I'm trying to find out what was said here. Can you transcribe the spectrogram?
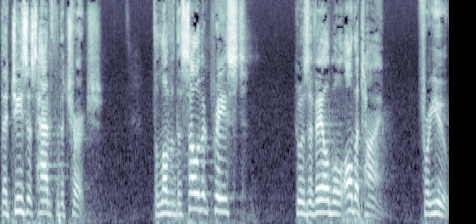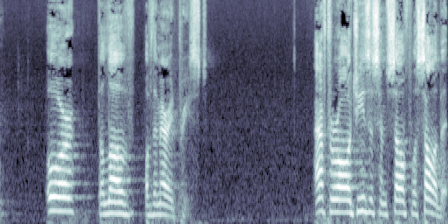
that Jesus had for the church? The love of the celibate priest who is available all the time for you, or the love of the married priest. After all, Jesus himself was celibate.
